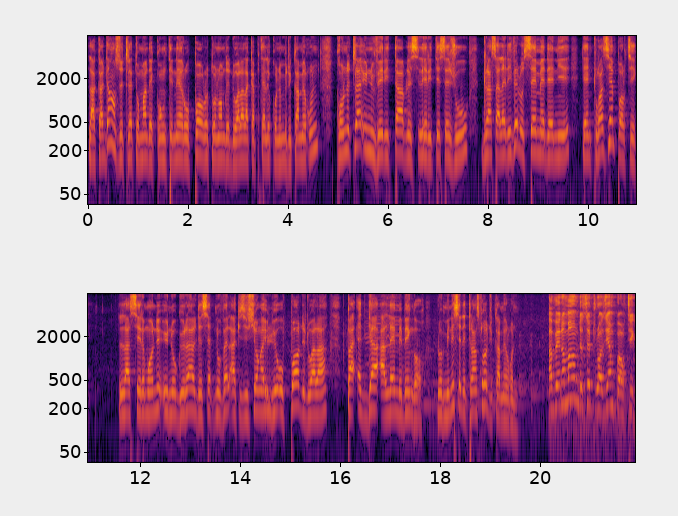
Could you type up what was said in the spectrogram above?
La cadence de traitement des conteneurs au port autonome de Douala, la capitale économique du Cameroun, connaîtra une véritable célérité ces jours grâce à l'arrivée le 5 mai dernier d'un troisième portique. La cérémonie inaugurale de cette nouvelle acquisition a eu lieu au port de Douala par Edgar Alain Mebengo, le ministre des Transports du Cameroun. L'avènement de ce troisième portique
